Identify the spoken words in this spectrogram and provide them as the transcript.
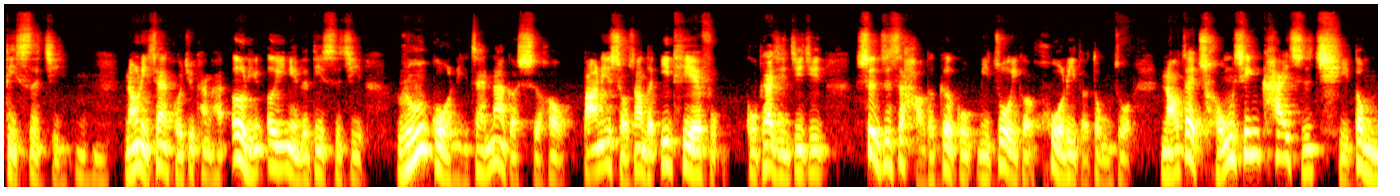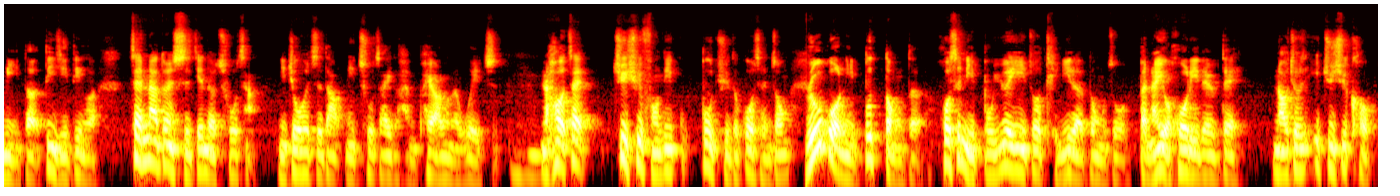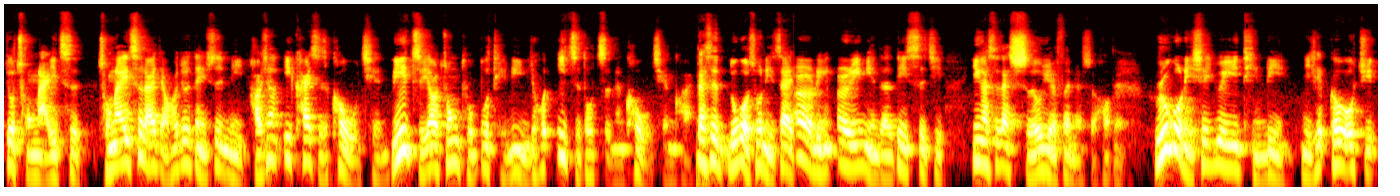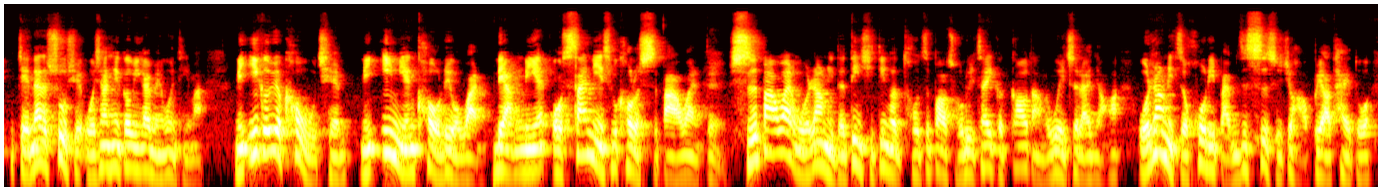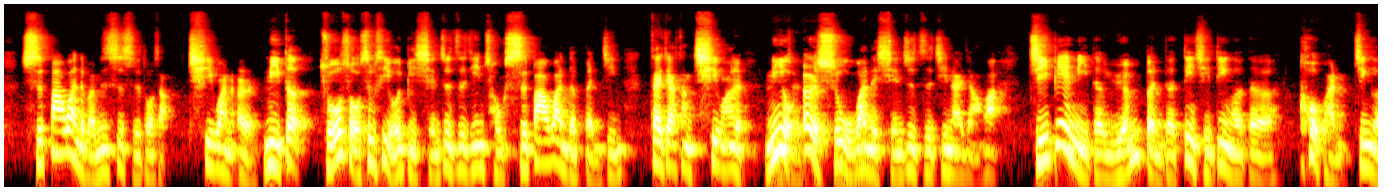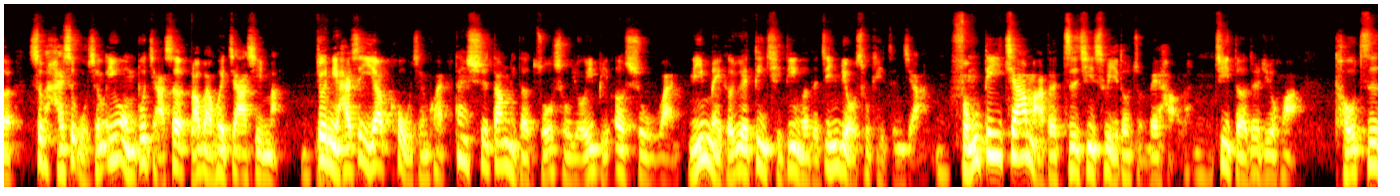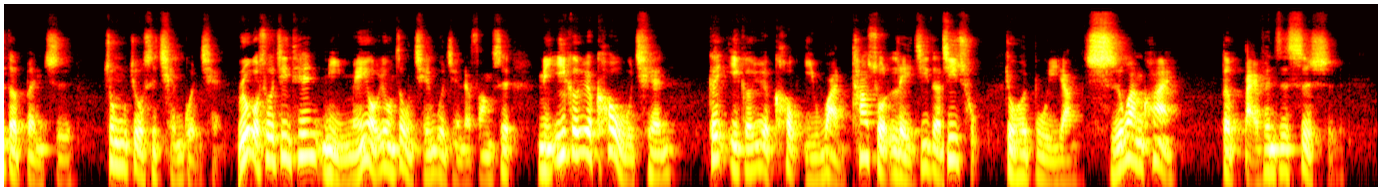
第四季，嗯，然后你现在回去看看，二零二一年的第四季，如果你在那个时候把你手上的 ETF、股票型基金，甚至是好的个股，你做一个获利的动作，然后再重新开始启动你的定级定额，在那段时间的出场，你就会知道你处在一个很漂亮的位置，然后在继续逢低布局的过程中，如果你不懂得，或是你不愿意做停利的动作，本来有获利，对不对？然后就是一继续扣，就重来一次。重来一次来讲的话，就等于是你好像一开始是扣五千，你只要中途不停利，你就会一直都只能扣五千块。但是如果说你在二零二一年的第四季，应该是在十二月份的时候，如果你先愿意停利，你先给我举简单的数学，我相信各位应该没问题嘛。你一个月扣五千，你一年扣六万，两年我三年是不是扣了十八万？对，十八万我让你的定期定额投资报酬率在一个高档的位置来讲的话，我让你只获利百分之四十就好，不要太多。十八万的百分之四十多少？七万二。你的左手是不是有一笔闲置资金？从十八万的本金再加上七万二，你有二十五万的闲置资金来讲的话，即便你的原本的定期定额的扣款金额是不是还是五千？因为我们不假设老板会加薪嘛。就你还是一样扣五千块，但是当你的左手有一笔二十五万，你每个月定期定额的金流是不是可以增加？逢低加码的资金是不是也都准备好了？记得这句话，投资的本质终究是钱滚钱。如果说今天你没有用这种钱滚钱的方式，你一个月扣五千，跟一个月扣一万，它所累积的基础就会不一样。十万块的百分之四十，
